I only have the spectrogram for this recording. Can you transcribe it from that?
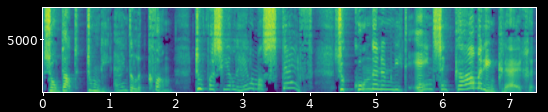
Zodat toen die eindelijk kwam, toen was hij al helemaal stijf. Ze konden hem niet eens zijn kamer in krijgen,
